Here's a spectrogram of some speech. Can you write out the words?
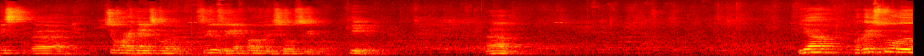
міст е, всього Радянського Союзу, я впевнений всього світу. Київ. Е, Я використовую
